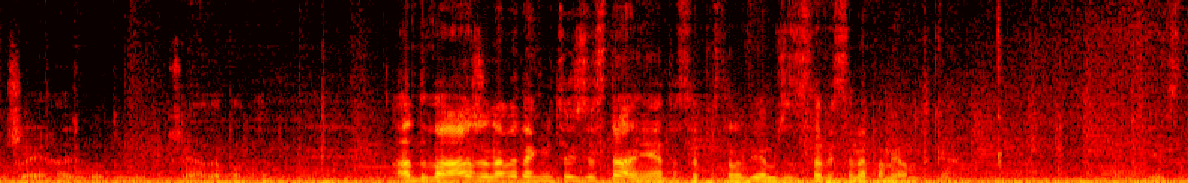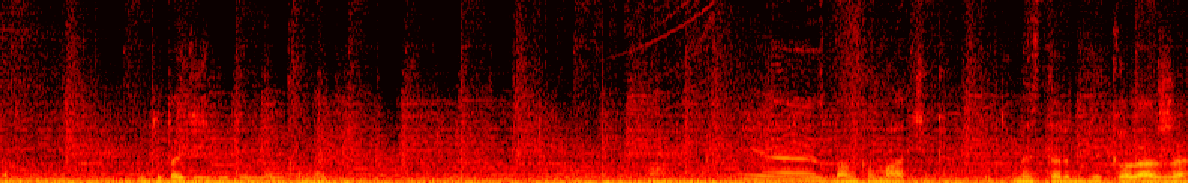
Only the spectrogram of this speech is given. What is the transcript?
muszę jechać, bo tu nie przejadę pod tym. A dwa, że nawet jak mi coś zostanie, to sobie postanowiłem, że zostawię sobie na pamiątkę. Tak tam. I tutaj gdzieś był ten bankomat. jest bankomacik. Mister Bricolarze.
